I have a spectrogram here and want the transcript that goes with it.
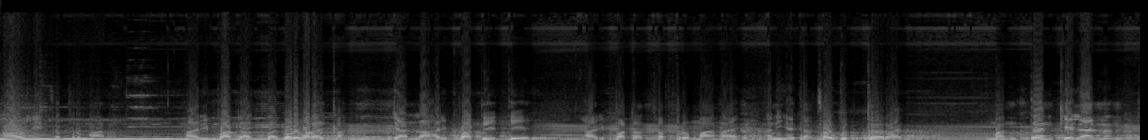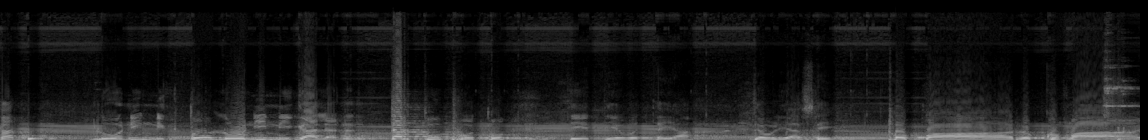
माऊलीचं प्रमाण आहे. हरिपाठात बरोबर आहे का? ज्यांना हरिपाठ येते हरिपाठाचं प्रमाण आहे आणि हे त्याचा उत्तर आहे. मंथन केल्यानंतर लोणी निघतो लोणी निघाल्यानंतर तूप होतो. ते देवतया जवळी असे ठोबार कुमार.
